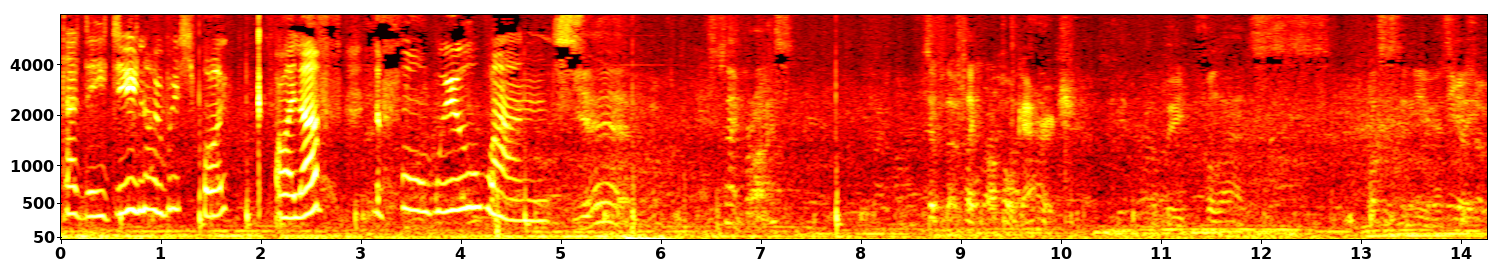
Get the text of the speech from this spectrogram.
Daddy, do you know which bike I love? The four wheel ones. Yeah, it's the same price. Except for that would take up our whole garage. It'll be full as. What's this the new SV?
